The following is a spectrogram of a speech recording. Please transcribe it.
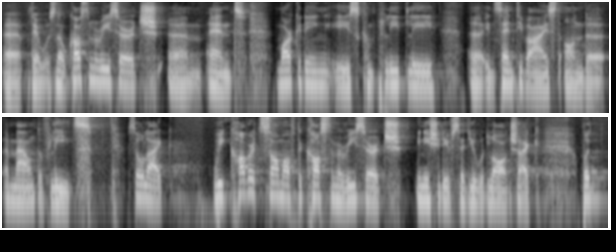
Uh, there was no customer research, um, and marketing is completely uh, incentivized on the amount of leads. So, like, we covered some of the customer research initiatives that you would launch, like, but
